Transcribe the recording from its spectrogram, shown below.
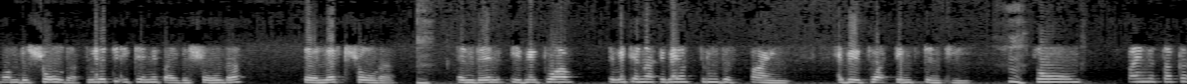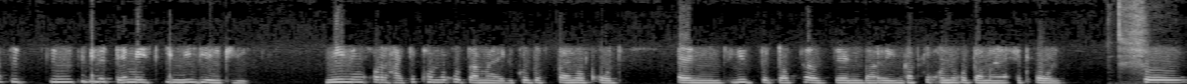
on the shoulder. Bullet kene by the shoulder, the left shoulder. And then be tswa be kena be ya through the spine. Be tswa instantly. Hmm. So spine sa ka se bile damaged immediately. Meaning gore ha ke kgone go tsamaya because of spinal cord and lead the doctors then ba re nka se kgone go tsamaya at all. So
